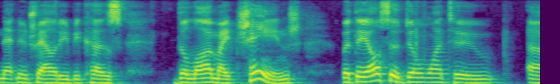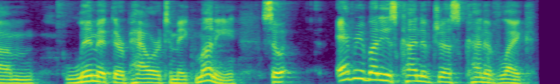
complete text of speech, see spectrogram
net neutrality because the law might change, but they also don't want to um, limit their power to make money. So everybody is kind of just kind of like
